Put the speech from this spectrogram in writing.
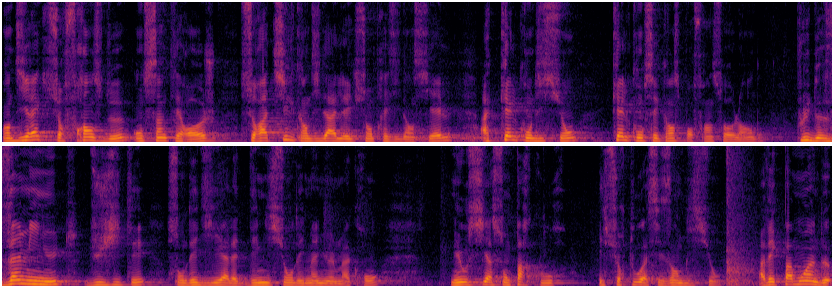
En direct sur France 2, on s'interroge, sera-t-il candidat à l'élection présidentielle? À quelles conditions? Quelles conséquences pour François Hollande? Plus de 20 minutes du JT sont dédiées à la démission d'Emmanuel Macron, mais aussi à son parcours et surtout à ses ambitions. Avec pas moins de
